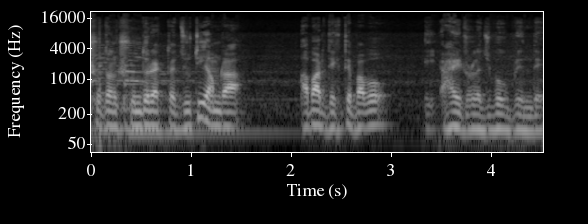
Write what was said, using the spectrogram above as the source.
সুতরাং সুন্দর একটা জুটি আমরা আবার দেখতে পাবো এই আহিটোলা যুবকবৃন্দে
